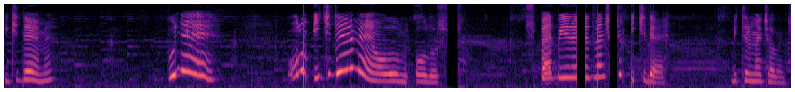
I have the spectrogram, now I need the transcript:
2D mi? Bu ne? Oğlum 2D mi olur? olur? Süper bir adventure 2D. Bitirme challenge.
